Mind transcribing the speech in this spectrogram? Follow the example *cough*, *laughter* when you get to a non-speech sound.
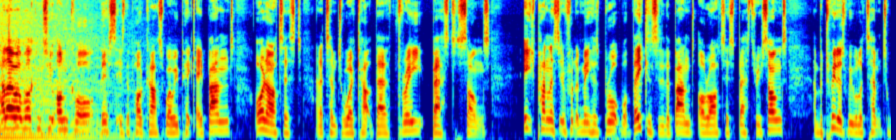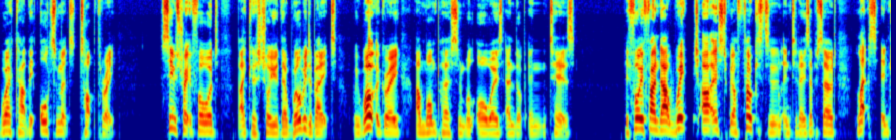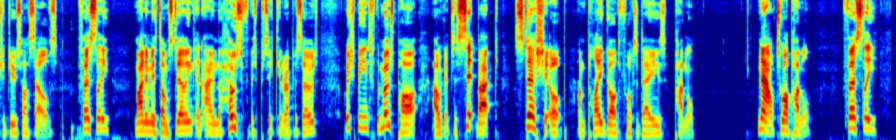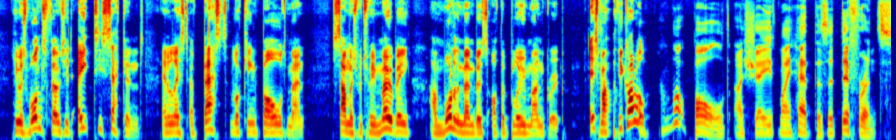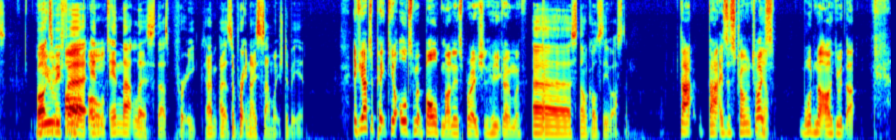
Hello and welcome to Encore. This is the podcast where we pick a band or an artist and attempt to work out their three best songs. Each panelist in front of me has brought what they consider the band or artist's best three songs, and between us, we will attempt to work out the ultimate top three. Seems straightforward, but I can assure you there will be debate, we won't agree, and one person will always end up in tears. Before we find out which artist we are focusing on in today's episode, let's introduce ourselves. Firstly, my name is Dom Sterling, and I am the host for this particular episode, which means for the most part, I will get to sit back, stir shit up, and play God for today's panel. Now, to our panel. Firstly, he was once voted 82nd in a list of best looking bald men, sandwiched between Moby and one of the members of the Blue Man Group. It's Matthew Correll. I'm not bald. I shave my head. There's a difference. But You to be fair, in, in that list, that's pretty. Um, it's a pretty nice sandwich to be in. If you had to pick your ultimate bald man inspiration, who are you going with? Uh, Stone Cold Steve Austin. That that is a strong choice. Would not argue with that.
